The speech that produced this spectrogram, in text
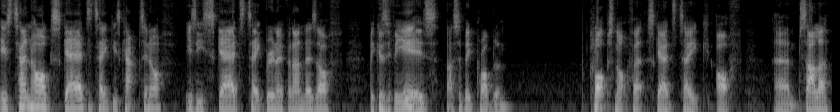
is Ten Hag scared to take his captain off? Is he scared to take Bruno Fernandes off? Because if he is, that's a big problem. Klopp's not scared to take off um, Salah.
